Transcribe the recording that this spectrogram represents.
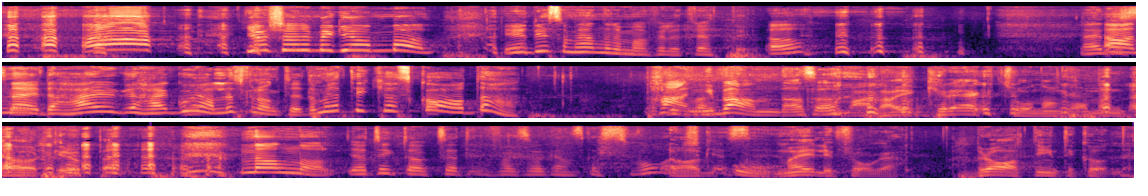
jag känner mig gammal! Är det det som händer när man fyller 30? Ja. Nej, ja, ser- nej det, här, det här går ju alldeles för lång tid. De hette Kaskada. Pangband alltså. Man har ju kräkt så någon gång men inte hört gruppen. 0-0. Jag tyckte också att det faktiskt var ganska svårt. Ja, ska jag säga. omöjlig fråga. Bra att ni inte kunde.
